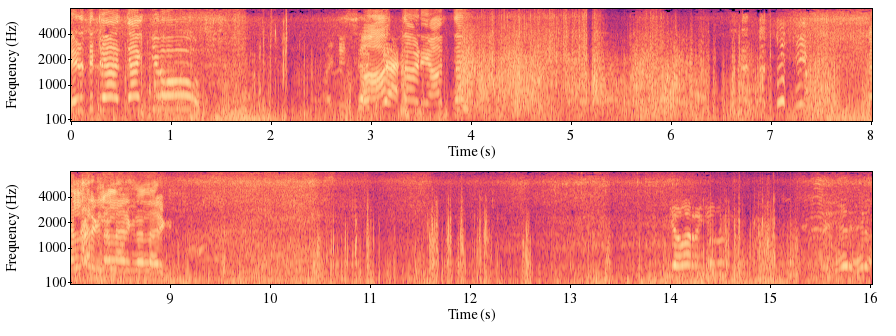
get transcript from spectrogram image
எடுத்துட்டா தேங்க்யூ ஆத்தாடி ஆத்தா. நல்லா இருக்கு நல்லா இருக்கு நல்லா இருக்கு இங்க வர இங்க வர ஏறு ஏறு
